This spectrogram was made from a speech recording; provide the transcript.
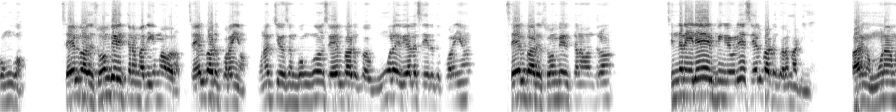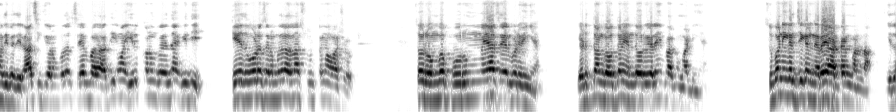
பொங்கும். செயல்பாடு சோம்பேறித்தனம் அதிகமா வரும். செயல்பாடு குறையும். உணர்ச்சி வசம் பொங்கும் செயல்பாடு மூளை வேலை செய்யறது குறையும். செயல்பாடு சோம்பேறித்தனம் வந்துடும் சிந்தனையிலே இருப்பீங்களே ஒழிய செயல்பாட்டுக்கு வர மாட்டீங்க பாருங்க மூணாம் அதிபதி ராசிக்கு வரும்போது செயல்பாடு அதிகமா இருக்கணுங்கிறது தான் விதி. கேதுவோட சேரும்போது அதெல்லாம் சுத்தமா வாஷ் அவுட் ஸோ ரொம்ப பொறுமையா செயல்படுவீங்க. எடுத்தோம் கவுத்தோம் எந்த ஒரு வேலையும் பார்க்க மாட்டீங்க. சுப நிகழ்ச்சிகள் நிறைய அட்டன் பண்ணலாம். இது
